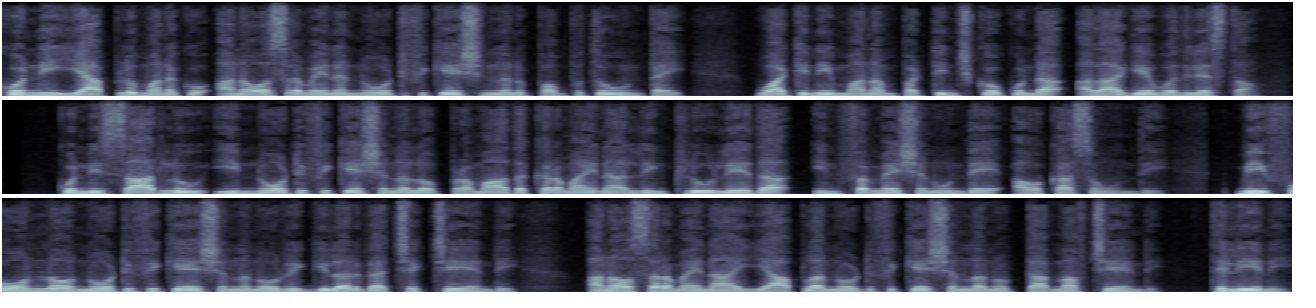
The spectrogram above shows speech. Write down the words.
కొన్ని యాప్లు మనకు అనవసరమైన నోటిఫికేషన్లను పంపుతూ ఉంటాయి. వాటిని మనం పట్టించుకోకుండా అలాగే వదిలేస్తాం. కొన్నిసార్లు ఈ నోటిఫికేషన్లలో ప్రమాదకరమైన లింక్లు లేదా ఇన్ఫర్మేషన్ ఉండే అవకాశం ఉంది. మీ ఫోన్లో నోటిఫికేషన్లను రెగ్యులర్గా చెక్ చేయండి. అనవసరమైన యాప్ల నోటిఫికేషన్లను టర్న్ ఆఫ్ చేయండి. తెలియని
